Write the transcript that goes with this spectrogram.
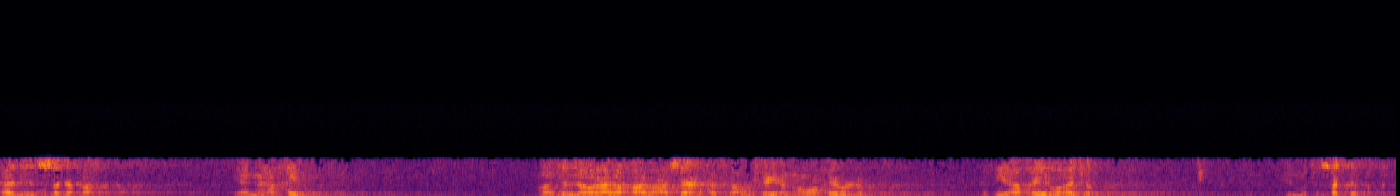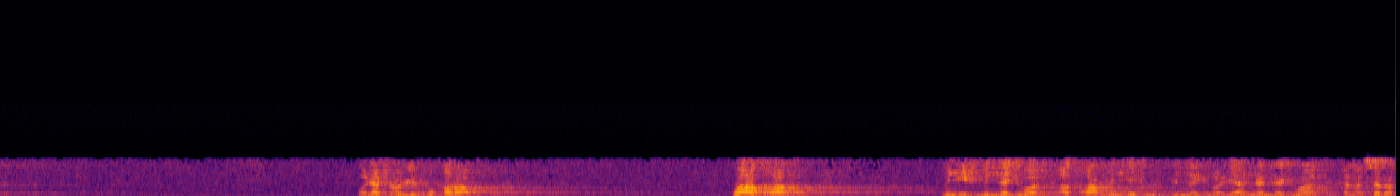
هذه الصدقة لأنها خير. الله جل وعلا قال عسى أن تكرهوا شيئا وهو خير لكم. ففيها خير وأجر للمتصدق. ونفع للفقراء. وأطهر من إثم النجوى. أطهر من إثم النجوى. لأن النجوى كما سبق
